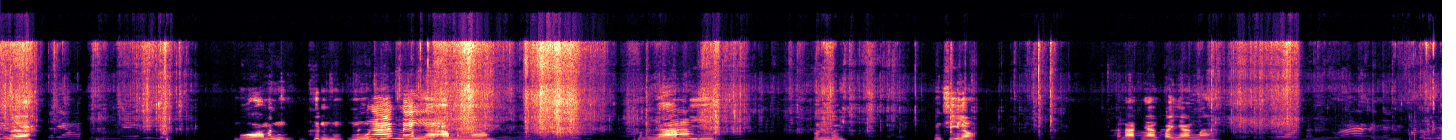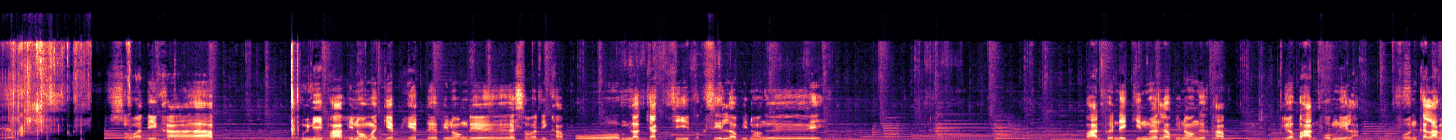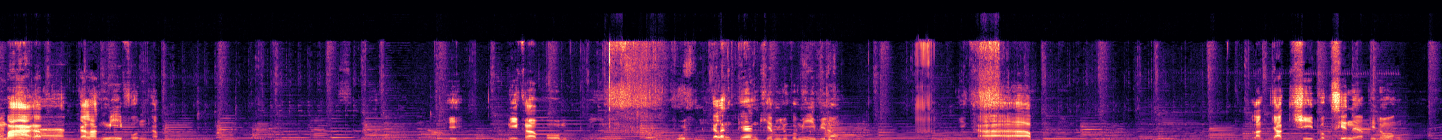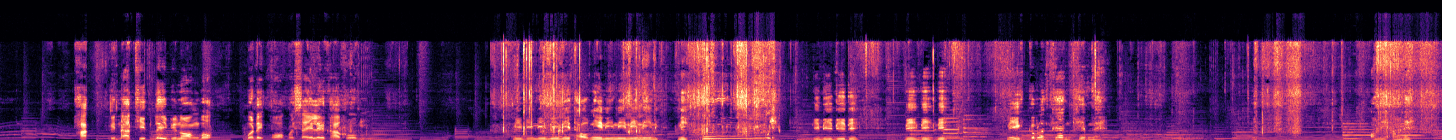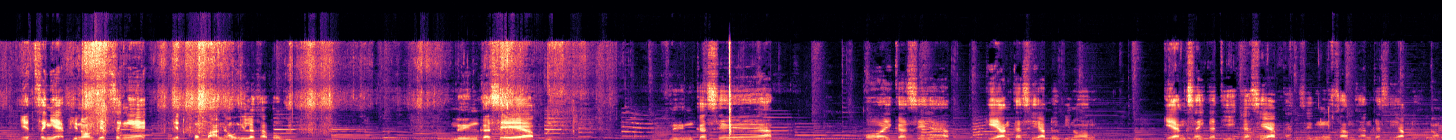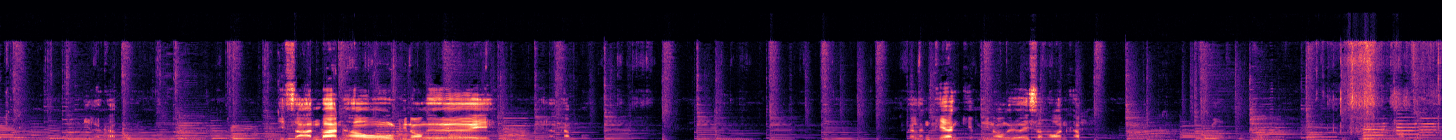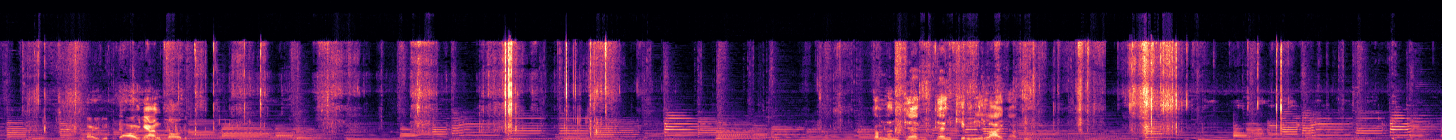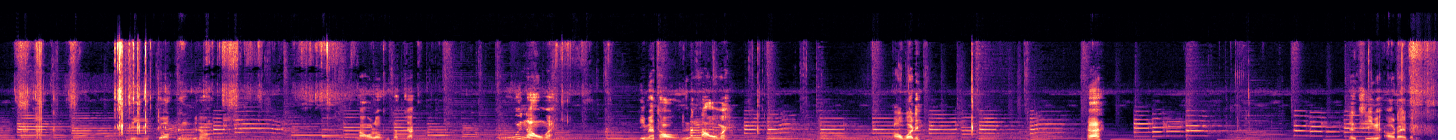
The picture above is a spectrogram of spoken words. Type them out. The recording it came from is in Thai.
นี่เหรอบัวมันขึ้นมูดีมันงามมันงาม มันงามดีเบิ่งเบิ่งยังสี่เหรอขนาดยางไปยางมาก สวัสดีครับมือนี้พาพี่น้องมาเก็บเห็ดเด้อพี่น้องเด้อสวัสดีครับผม หลังจากฉีดวัคซีนแล้วพี่น้องเอ้ย บ้านเพื่อนได้กินเมื่อแล้วพี่น้องเอ้ยครับ เหลือบ้านผมนี่แหละฝนกำลังมาครับกำลังมีฝนครับนี่นี่ครับผมอุ้ยกำลังแท่งเข็มอยู่กับมีพี่น้องนี่ครับ หลังจากฉีดวัคซีนเนี่ยพี่น้อง พักเป็นอาทิตย์เลยพี่น้องบ่บ่ได้ออกไปใส่เลยครับผมนี่นี่นี่นี่นี่เท่านี่นี่นี่นี่นี่นี่อู้ยนี่นี่นี่นี่นี่นี่นี่นี่กำลังแท่งเข็มเนี่ย เอาเนี่ยเอาเนี่ยเห็ดสะแงะพี่น้องเห็ดสะแงะเห็ดของบ้านเฮานี่แหละครับผมหนึ่งกระเสียบหนึ่งกระเสียบก้อยกระเสียบแกงกระเสียบด้วยพี่น้อง แกงใส่กะทิกระเสียบครับใส่หมูสามชั้นกระเสียบด้วยพี่น้องนี่แหละครับผมอีสานบ้านเฮาพี่น้องเอ้ยนี่แหละครับผมกำลังแท่งเข็มพี่น้องเอ้ยสะอ่อนครับนี่ครับ ใบดุดดาวยางต่อกำลังแท่งแท่งเข็มนี่หลายครับนาะนี่อีจอกหนึ่งพี่น้องเน่าแล้วผมก็จักอุ้ยเน่าไหมนี่แม่เถ่ามันเน่าไหมเอาวะดิฮะจังสี่ไม่เอาได้ปะ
